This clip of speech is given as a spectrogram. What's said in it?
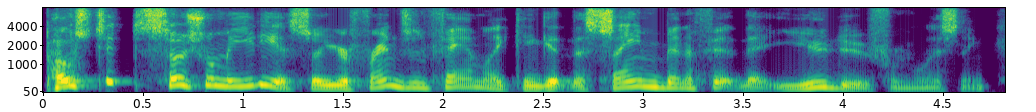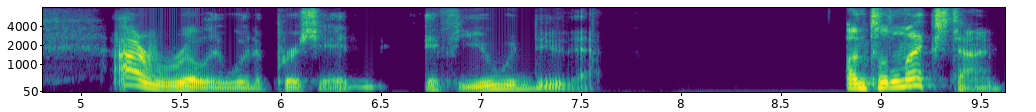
post it to social media so your friends and family can get the same benefit that you do from listening? I really would appreciate it if you would do that. Until next time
